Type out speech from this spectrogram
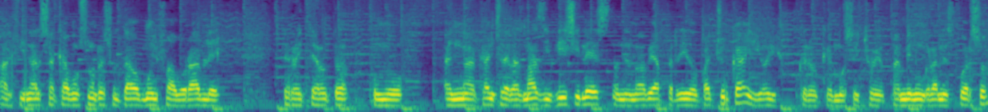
al final sacamos un resultado muy favorable, te reitero, como en una cancha de las más difíciles, donde no había perdido Pachuca y hoy creo que hemos hecho también un gran esfuerzo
